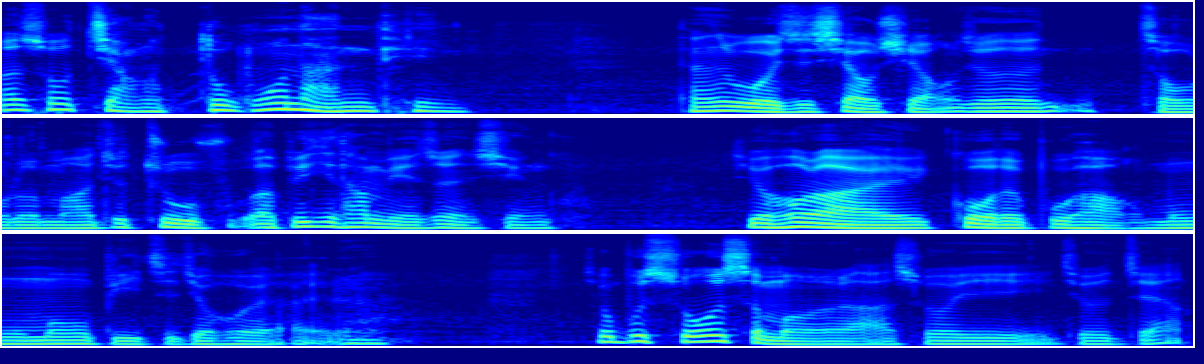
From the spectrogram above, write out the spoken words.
那时候讲的多难听。但是我也是笑笑，就是走了嘛，就祝福啊。毕竟他们也是很辛苦。就后来过得不好，摸摸鼻子就回来了，就不说什么了。所以就这样。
